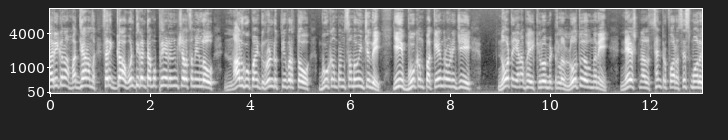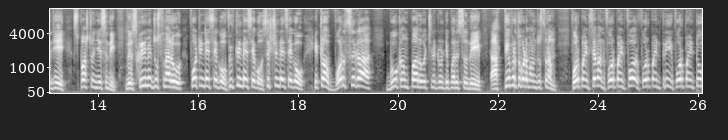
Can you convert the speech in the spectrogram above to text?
తారీఖున మధ్యాహ్నం సరిగ్గా ఒంటి గంట ముప్పై ఏడు నిమిషాల సమయంలో నాలుగు పాయింట్ రెండు తీవ్రతతో భూకంపం సంభవించింది. ఈ భూకంప కేంద్రం నుంచి నూట ఎనభై కిలోమీటర్ల లోతులో ఉందని నేషనల్ సెంటర్ ఫర్ సిస్మాలజీ స్పష్టం చేసింది. మీరు స్క్రీన్ మీద చూస్తున్నారు fourteen days ago fifteen days ago sixteen days ago ఇట్లా వరుసగా భూకంపాలు వచ్చినటువంటి పరిస్థితి ఉంది. ఆ తీవ్రత కూడా మనం చూస్తున్నాం. Four point seven four point four four point three four point two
